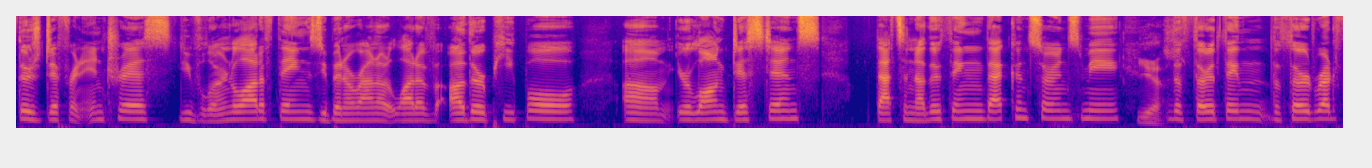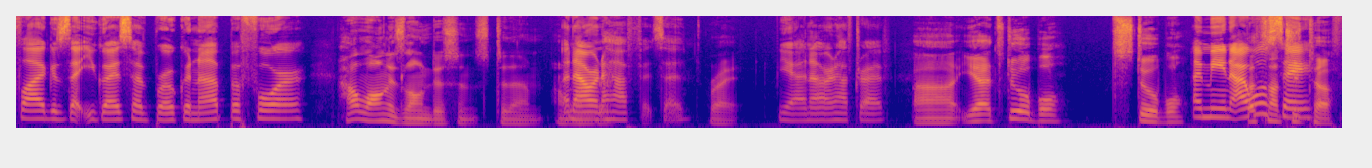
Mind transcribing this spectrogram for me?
There's different interests. You've learned a lot of things. You've been around a lot of other people. Um, you're long distance. That's another thing that concerns me. Yes. the third thing the third red flag is that you guys have broken up before. How long is long distance to them? I an hour and a half it said. Right. Yeah an hour and a half drive Uh, yeah, it's doable. It's doable. i mean i That's will not say too tough.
